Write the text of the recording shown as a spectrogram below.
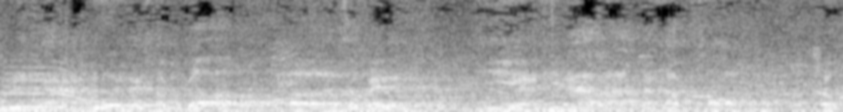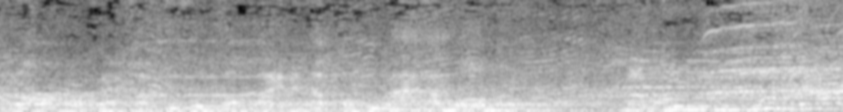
เรื่องงานด้วยนะครับ ก็จะเป็นเฮียที่น่ารักนะครับของน้องๆของแฟนคลับทุกคนต่อไปนะครับขอบคุณมากครับผม ขอ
